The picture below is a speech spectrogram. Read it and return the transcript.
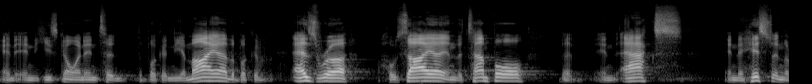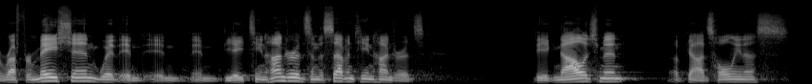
And, and he's going into the book of Nehemiah, the book of Ezra, Josiah in the temple, the, in Acts, in the history, in the Reformation, with, in, in, in the 1800s and the 1700s. The acknowledgement of God's holiness,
